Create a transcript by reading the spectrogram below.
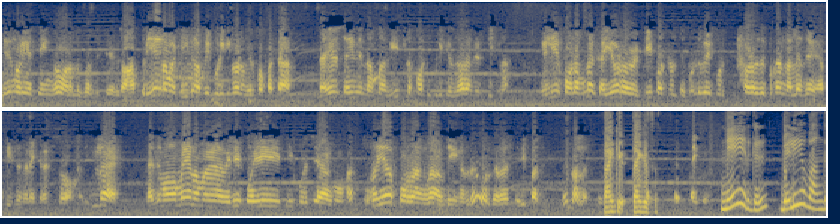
இதனுடைய தீங்கும் உடம்புக்கு வந்து சேரும் அப்படியே நம்ம டீ காஃபி குடிக்கணும்னு விருப்பப்பட்டா தயவு செய்து நம்ம வீட்டுல போட்டு குடிக்கிறதோட நிறுத்திக்கலாம். வெளியே போனோம்னா கையோட ஒரு டீ பாட்டில் கொண்டு போய் கொடுத்து கூட நல்லது அப்படின்னு நினைக்கிறேன். சோ இல்ல நிஜமாவே நம்ம வெளியே போய் டீ குடிச்சே ஆகணும்னா முறையா போடுறாங்களா அப்படிங்கறது ஒரு தடவை சரி பார்த்துக்கிறது நல்லது தேங்க்யூ தேங்க்யூ சார் நேயர்கள் வெளியே வாங்க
